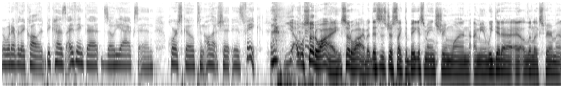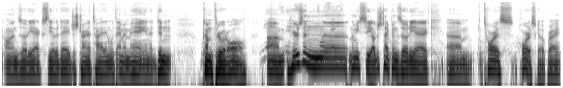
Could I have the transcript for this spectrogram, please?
or whatever they call it because i think that zodiacs and horoscopes and all that shit is fake. Yeah well so do i. So do i. But this is just like the biggest mainstream one. I mean we did a, a little experiment on zodiacs the other day just trying to tie it in with mma and it didn't come through at all. Um here's an uh, let me see. I'll just type in zodiac um taurus horoscope right?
